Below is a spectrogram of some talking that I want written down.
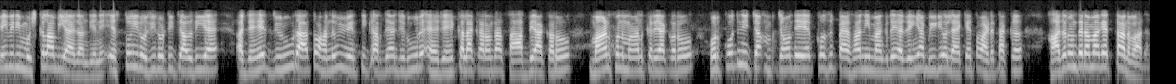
ਕਈ ਵਾਰੀ ਮੁਸ਼ਕਲਾਂ ਵੀ ਆ ਜਾਂਦੀਆਂ ਨੇ। ਇਸ ਤੋਂ ਹੀ ਰੋਜੀ ਰੋਟੀ ਚੱਲਦੀ ਹੈ। ਅਜਿਹੇ ਜ਼ਰੂਰ ਆ, ਤੁਹਾਨੂੰ ਵੀ ਬੇਨਤੀ ਕਰਦੇ ਆ ਜ਼ਰੂਰ ਅਜਿਹੇ ਕਲਾਕਾਰਾਂ ਦਾ ਸਾਥ ਦਿਆ ਕਰੋ ਮਾਣ ਸਨਮਾਨ ਕਰਿਆ ਕਰੋ। ਹੋਰ ਕੁਝ ਨਹੀਂ ਚਾਹੁੰਦੇ, ਕੁਝ ਪੈਸਾ ਨਹੀਂ ਮੰਗਦੇ, ਅਜਿਹੀਆਂ ਵੀਡੀਓ ਲੈ ਕੇ ਤੁਹਾਡੇ ਤੱਕ ਹਾਜ਼ਰ ਹੁੰਦੇ ਰਵਾਂਗੇ। ਧੰਨਵਾਦ।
